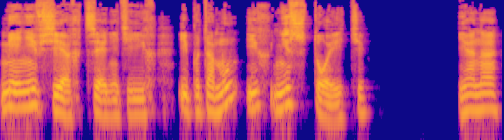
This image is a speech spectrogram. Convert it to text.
менее всех цените их, и потому их не стоите». И она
